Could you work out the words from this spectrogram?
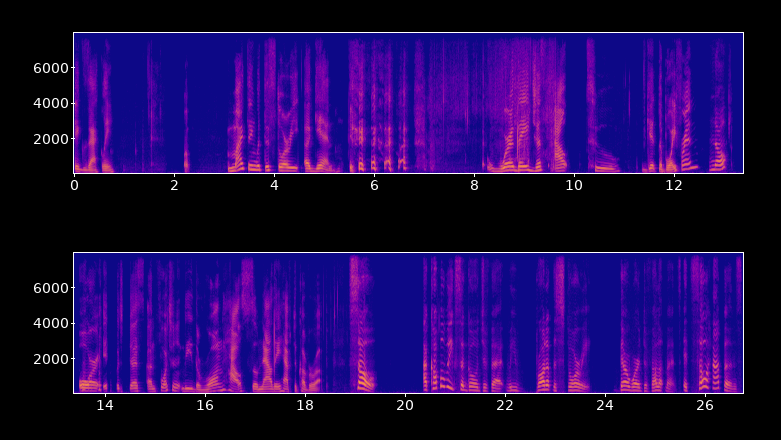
Exactly. My thing with this story again, were they just out to get the boyfriend? No. or it was just unfortunately the wrong house, so now they have to cover up. So, a couple weeks ago, Javette, we brought up the story. There were developments. It so happens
